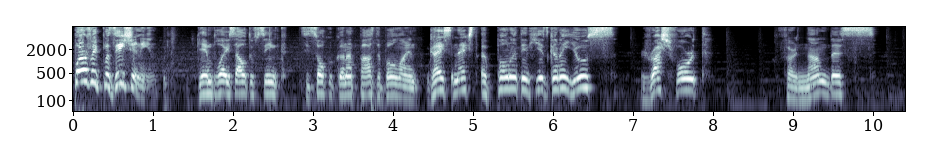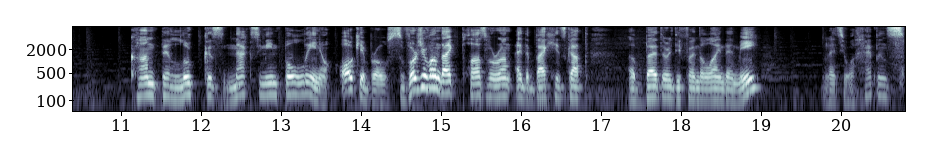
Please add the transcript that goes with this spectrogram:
perfect positioning. Gameplay is out of sync, Sissoko cannot pass the ball line. Guys, next opponent and he's gonna use Rashford, Fernandes, Kante, Lucas, Maximin, Paulinho. Okay, bros, Virgil van Dijk plus Varane at the back, he's got a better defender line than me. Let's see what happens.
